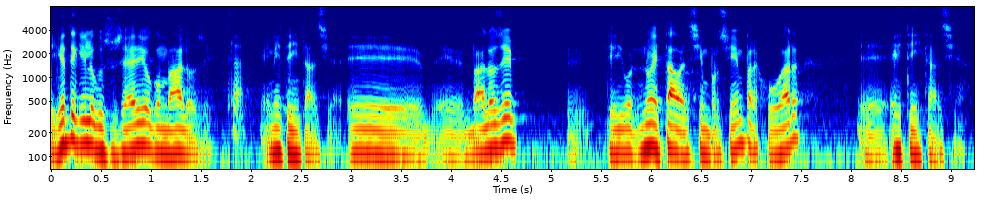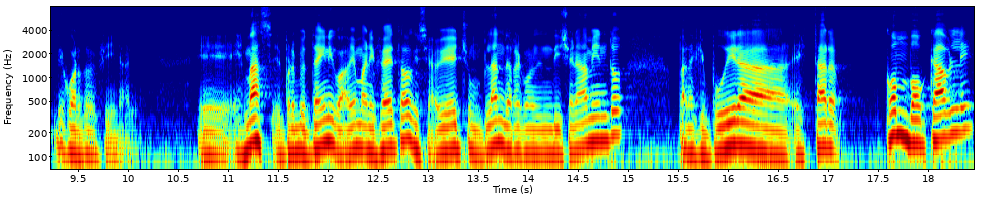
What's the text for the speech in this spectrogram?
Fíjate qué es lo que sucedió con Baloye en esta instancia. Eh, eh Baloye, eh, te digo, no estaba al 100% para jugar eh, esta instancia de cuarto de final. Es más, el propio técnico había manifestado que se había hecho un plan de recondicionamiento para que pudiera estar convocable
